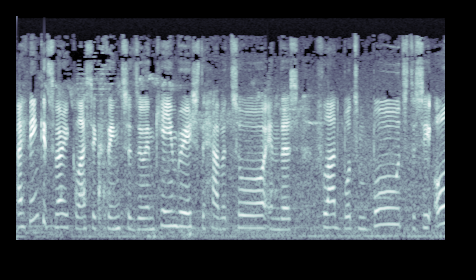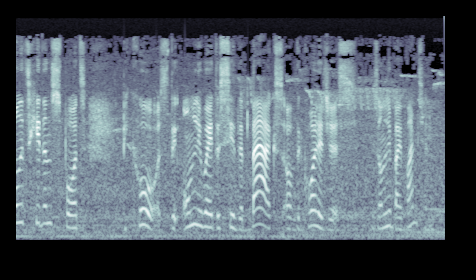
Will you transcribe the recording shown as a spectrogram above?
I think it's very classic thing to do in Cambridge to have a tour in this flat bottom boat to see all its hidden spots because the only way to see the backs of the colleges is only by punting.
